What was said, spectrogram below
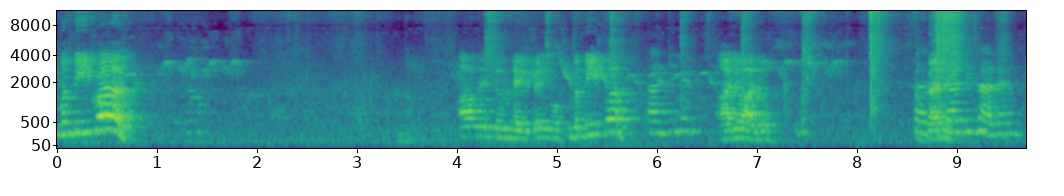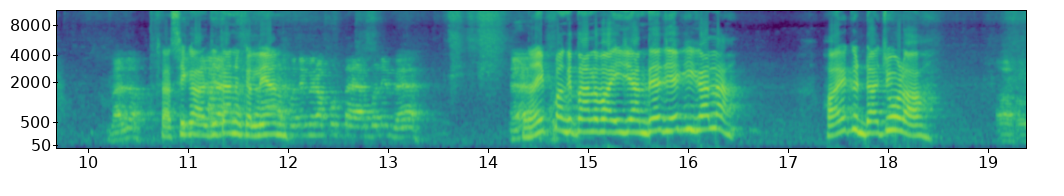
ਮਨਦੀਪ। ਆਵੇ ਤੂੰ ਦੇ ਪਈ ਮਨਦੀਪ ਹਾਂਜੀ ਆ ਜਾ ਆ ਜਾ ਸਤਿ ਸ਼੍ਰੀ ਅਕਾਲ ਜੀ ਸਾਰਿਆਂ ਨੂੰ। ਬਹਿ ਜਾ। ਸਤਿ ਸ਼੍ਰੀ ਅਕਾਲ ਜੀ ਤੁਹਾਨੂੰ ਕੱਲਿਆਂ ਨੂੰ। ਬਣੇ ਮੇਰਾ ਪੁੱਤ ਆਇਆ ਬਣੇ ਬਹਿ। ਹੈਂ? ਨਹੀਂ ਪੰਗਤਾਂ ਲਵਾਈ ਜਾਂਦੇ ਜੇ ਕੀ ਗੱਲ ਆ? ਹਾਏ ਕਿੱਡਾ ਝੋਲਾ। ਆਹੋ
